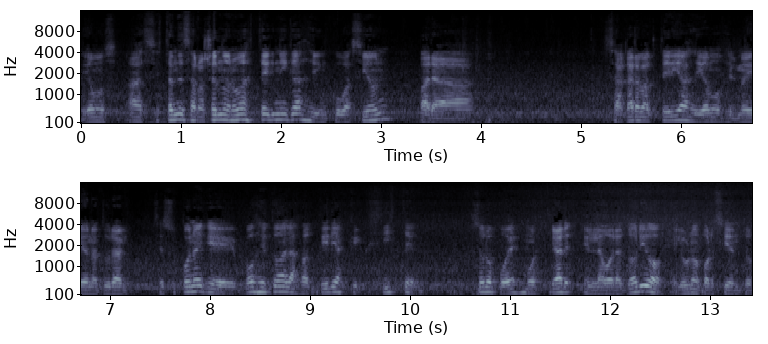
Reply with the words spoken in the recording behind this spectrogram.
digamos, ah, se están desarrollando nuevas técnicas de incubación para sacar bacterias, digamos, del medio natural. Se supone que vos de todas las bacterias que existen, solo podés muestrear en laboratorio el 1%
